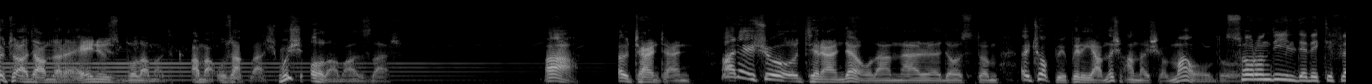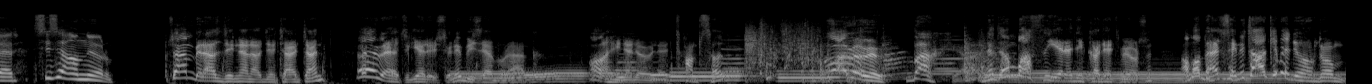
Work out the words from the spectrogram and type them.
Kötü adamları henüz bulamadık ama uzaklaşmış olamazlar. Ah, Tenten. Hani şu trende olanlar dostum. Çok büyük bir yanlış anlaşılma oldu. Sorun değil dedektifler. Sizi anlıyorum. Sen biraz dinlen hadi Tenten. Evet, gerisini bize bırak. Aynen öyle, Thompson. Bak ya, neden bastığın yere dikkat etmiyorsun? Ama ben seni takip ediyordum.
